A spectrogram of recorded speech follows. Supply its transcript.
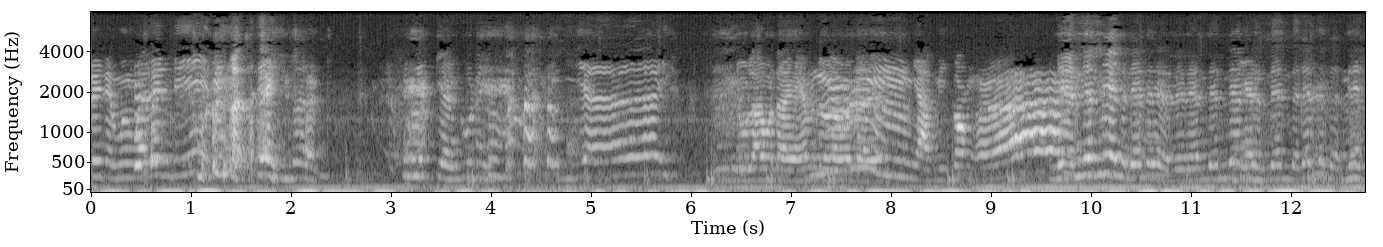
ด้วยเนี่ยมึงมาเล่นดิมึงมาเล่นเลยมึงอย่าเกลียงกูดิ เย้ย ดูราวบันไดแอมดูราวบันได อืมอยากมีกล้องเออ เนียนเนียนเนียนเนียนเนียนเนียนเนียนเนียนเนียนเนียนเนียนเนียนเนียนเนียนเนียนเนียน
